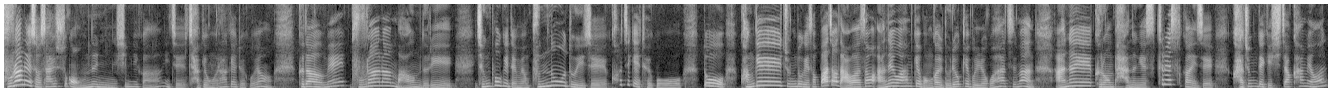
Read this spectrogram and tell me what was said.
불안해서 살 수가 없는 심리가 이제 작용을 하게 되고요. 그 다음에 불안한 마음들이 증폭이 되면 분노도 이제 커지게 되고 또 관계 중독에서 빠져나와서 아내와 함께 뭔가를 노력해 보려고 하지만 아내의 그런 반응에 스트레스가 이제 가중되기 시작하면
